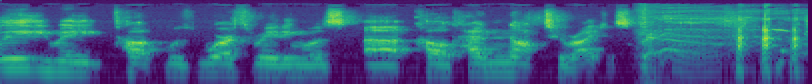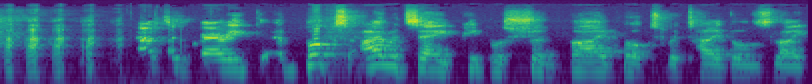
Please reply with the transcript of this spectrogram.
really really thought was worth reading was uh called how not to write a script that's a very books i would say people should buy books with titles like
